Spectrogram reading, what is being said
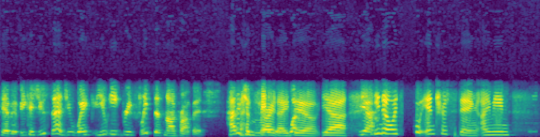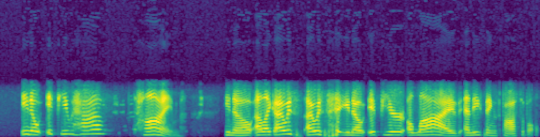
pivot? Because you said you wake you eat breathe sleep this nonprofit. How did you that's make right it? i what, do. Yeah. Yeah. You know it's so interesting. I mean you know if you have time you know like i always i always say you know if you're alive anything's possible.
